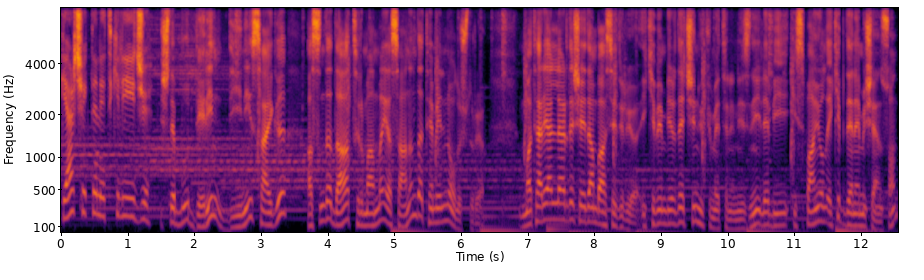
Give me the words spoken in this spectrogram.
gerçekten etkileyici. İşte bu derin dini saygı aslında dağa tırmanma yasağının da temelini oluşturuyor. Materyallerde şeyden bahsediliyor. 2001'de Çin hükümetinin izniyle bir İspanyol ekip denemiş en son.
